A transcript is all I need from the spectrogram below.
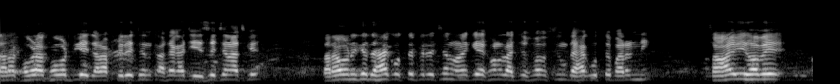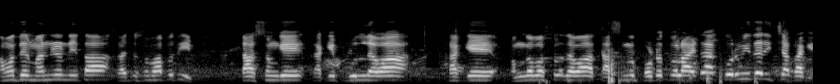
তারা খবরাখবর দিয়ে যারা পেরেছেন, কাছাকাছি এসেছেন আজকে, তারা অনেকে দেখা করতে পেরেছেন, অনেকে এখনও রাজ্য সভার সঙ্গে দেখা করতে পারেননি। স্বাভাবিকভাবে আমাদের মাননীয় নেতা, রাজ্য সভাপতি, তার সঙ্গে তাকে ফুল দেওয়া তাকে অঙ্গবস্ত্র দেওয়া তার সঙ্গে ফটো তোলা এটা কর্মীদের ইচ্ছা থাকে।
